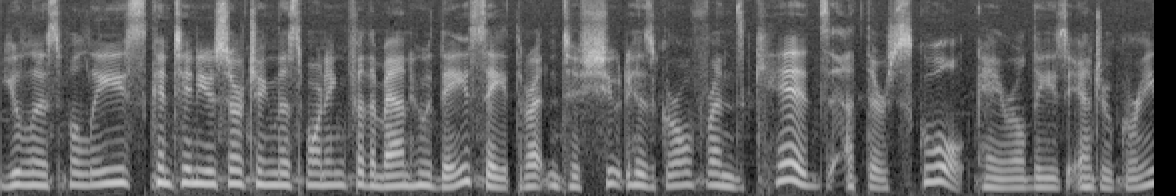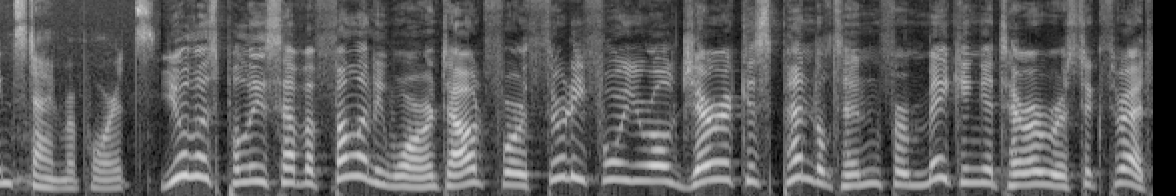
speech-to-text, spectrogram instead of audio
Euless police continue searching this morning for the man who they say threatened to shoot his girlfriend's kids at their school. KRLD's Andrew Greenstein reports. Euless police have a felony warrant out for 34 year old Jericus Pendleton for making a terroristic threat.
